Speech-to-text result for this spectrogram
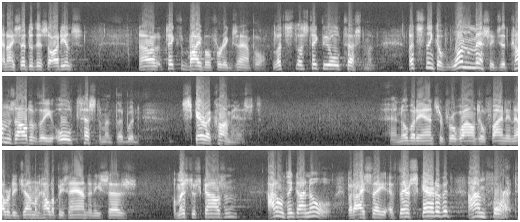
And I said to this audience, now take the Bible for example. Let's, let's take the Old Testament. Let's think of one message that comes out of the Old Testament that would scare a communist. And nobody answered for a while until finally an elderly gentleman held up his hand and he says, oh, Well, Mr. Skousen, I don't think I know, but I say, if they're scared of it, I'm for it.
